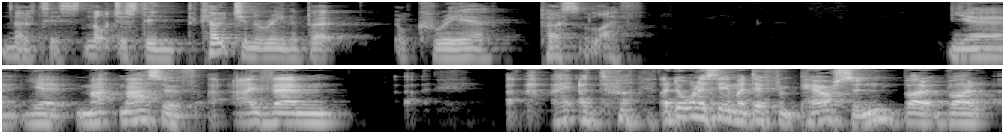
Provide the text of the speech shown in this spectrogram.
noticed, not just in the coaching arena, but your career, personal life? Yeah, yeah, Ma- massive. I've um, I, I, I don't want to say I'm a different person, but but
